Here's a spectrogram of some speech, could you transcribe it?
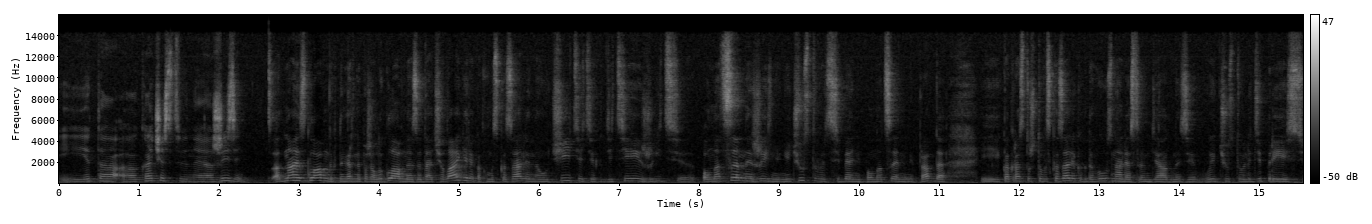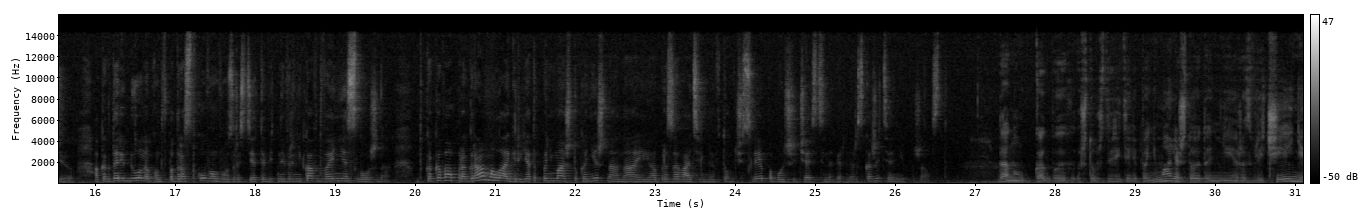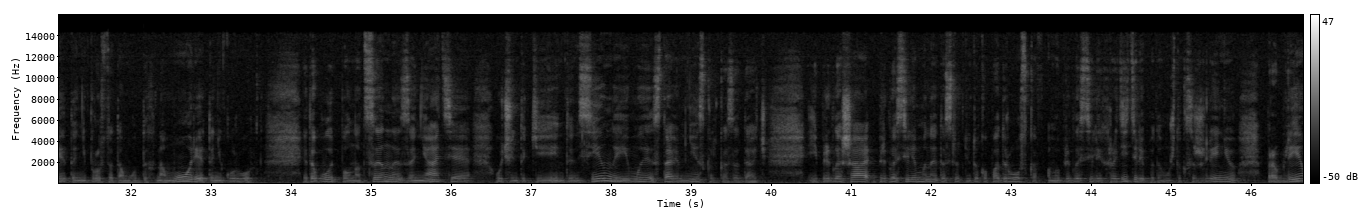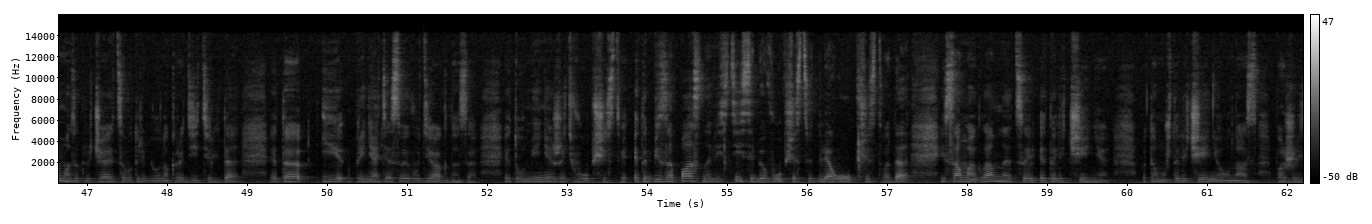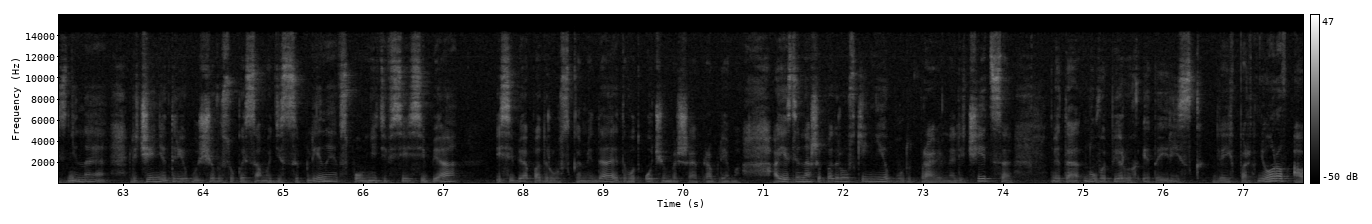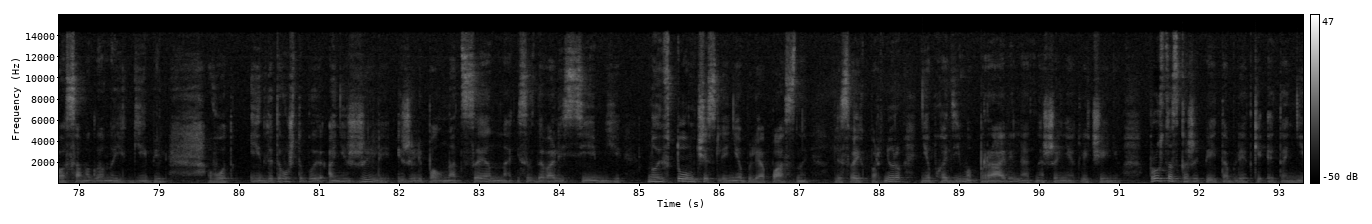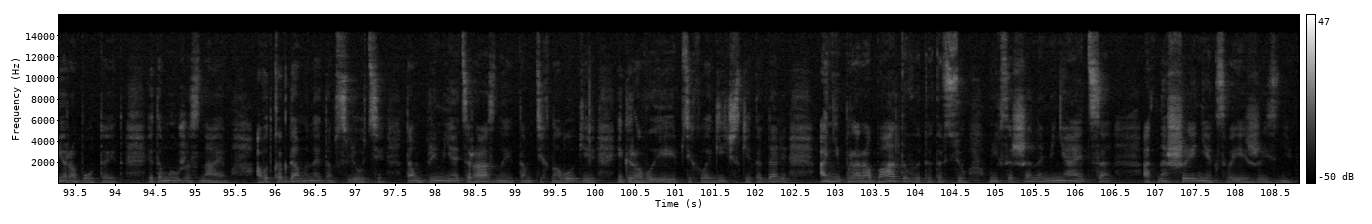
И это а, качественная жизнь. Одна из главных, наверное, пожалуй, главная задача лагеря, как мы сказали, научить этих детей жить э, полноценной жизнью, не чувствовать себя неполноценными, правда? И как раз то, что вы сказали, когда вы узнали о своем диагнозе, вы чувствовали депрессию. А когда ребенок, он в подростковом возрасте, это ведь наверняка вдвойне сложно. Какова программа лагеря? Я так понимаю, что, конечно, она и образовательная в том числе, по большей части, наверное. Расскажите о ней, пожалуйста. Да, ну как бы, чтобы зрители понимали, что это не развлечение, это не просто там отдых на море, это не курорт. Это будет полноценное занятие, очень такие интенсивные, и мы ставим несколько задач. И приглаша... пригласили мы на этот слет не только подростков, а мы пригласили их родителей, потому что, к сожалению, проблема заключается, вот ребенок-родитель, да, это и принятие своего диагноза, это умение жить в обществе, это безопасно вести себя в обществе для общества, да, и самая главная цель – это лечение, потому что лечение у нас пожизненное, лечение, требующее высокой самодисциплины, вспомните все себя – и себя подростками. Да? Это вот очень большая проблема. А если наши подростки не будут правильно лечиться, это, ну, во-первых, это и риск для их партнеров, а самое главное, их гибель. Вот. И для того, чтобы они жили, и жили полноценно, и создавали семьи, но и в том числе не были опасны для своих партнеров, необходимо правильное отношение к лечению. Просто скажи, пей таблетки, это не работает, это мы уже знаем. А вот когда мы на этом слете, там применяются разные там, технологии, игровые, психологические и так далее, они прорабатывают это все, у них совершенно меняется отношение к своей жизни.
